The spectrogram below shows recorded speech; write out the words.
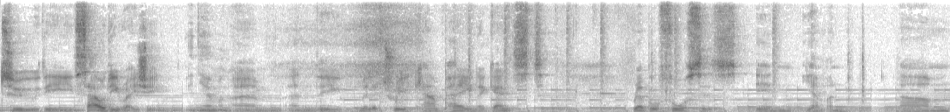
to the Saudi regime in Yemen. um, and the military campaign against rebel forces in Yemen, um,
